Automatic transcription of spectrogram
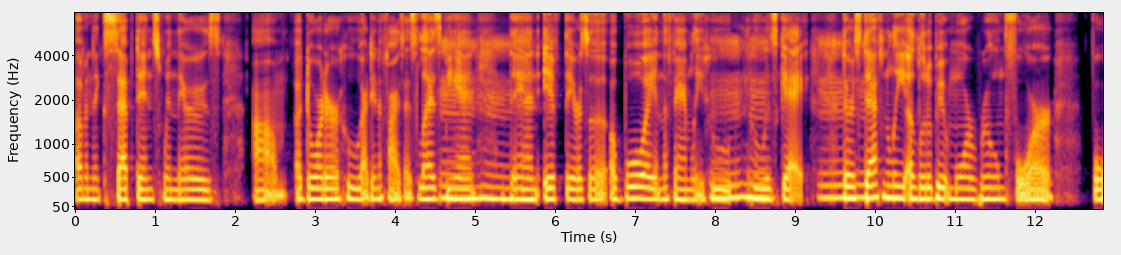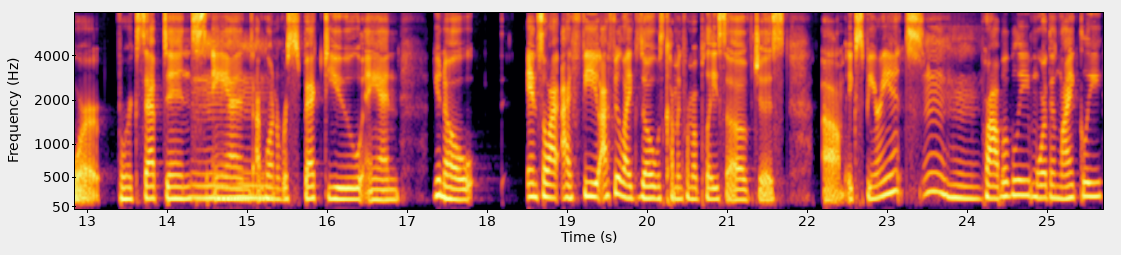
of an acceptance when there's um, a daughter who identifies as lesbian Mm-hmm. than if there's a, a boy in the family who who is gay. There's Mm-hmm. definitely a little bit more room for for for acceptance, and Mm-hmm. I'm going to respect you, and you know, and so I, I feel I feel like Zoe was coming from a place of just um, experience, Mm-hmm. probably more than likely,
